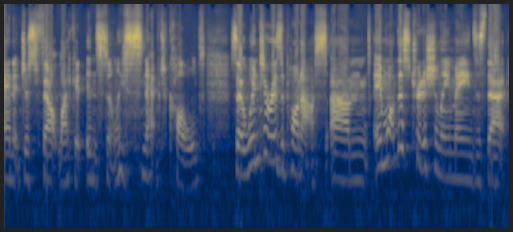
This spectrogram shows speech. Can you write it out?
and it just felt like it instantly snapped cold. So, winter is upon us. Um, and what this traditionally means is that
